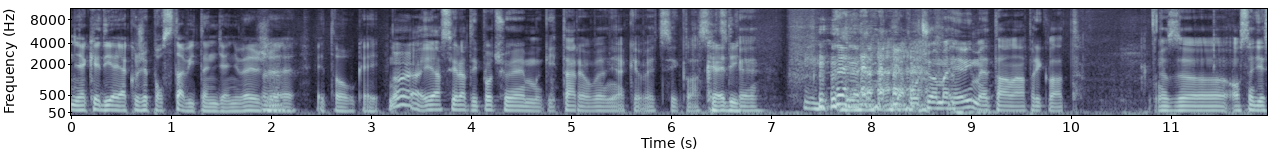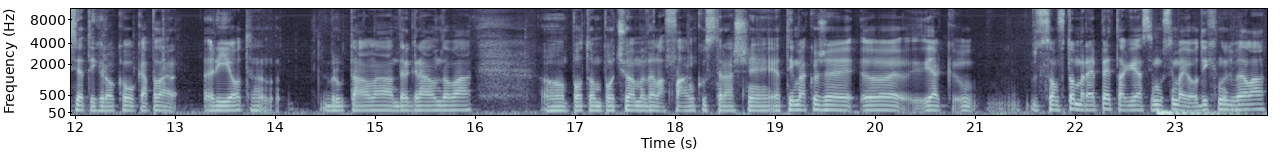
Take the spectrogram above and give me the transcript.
niekedy aj akože postaví ten deň, vieš, že je to OK. No ja, ja si rád vypočujem gitarové nejaké veci klasické. ja počúvam aj heavy metal napríklad z 80 rokov kapela Riot, brutálna, undergroundová. Potom počúvame veľa funku strašne. Ja tým akože, e, jak som v tom repe, tak ja si musím aj oddychnúť veľa, e,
